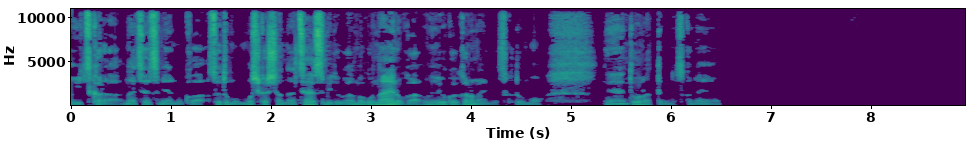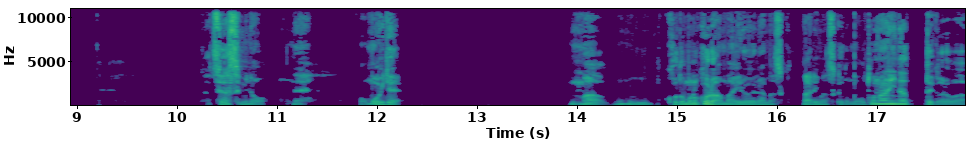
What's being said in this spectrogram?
ういつから夏休みなのか、それとももしかしたら夏休みとかあんまこうないのか、よくわからないんですけども、ね、どうなってるんですかね。夏休みのね、思い出まあ、子供の頃はまあいろいろありますありますけども、大人になってからは、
